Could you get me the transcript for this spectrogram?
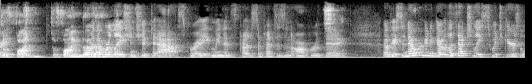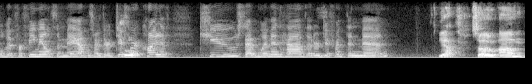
to find to find that or the out. relationship to ask, right? I mean, it's kind of sometimes it's an awkward thing. Okay, so now we're going to go. Let's actually switch gears a little bit for females and males. Are there different kind of cues that women have that are different than men? Yeah. So, um,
